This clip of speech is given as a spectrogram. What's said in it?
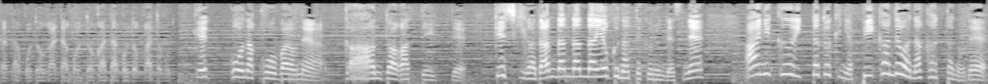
ガタゴトガタゴトガタゴトガタゴト。結構な勾配をね、ガーンと上がっていって、景色がだんだんだんだん良くなってくるんですね。あいにく行った時にはピーカンではなかったので、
